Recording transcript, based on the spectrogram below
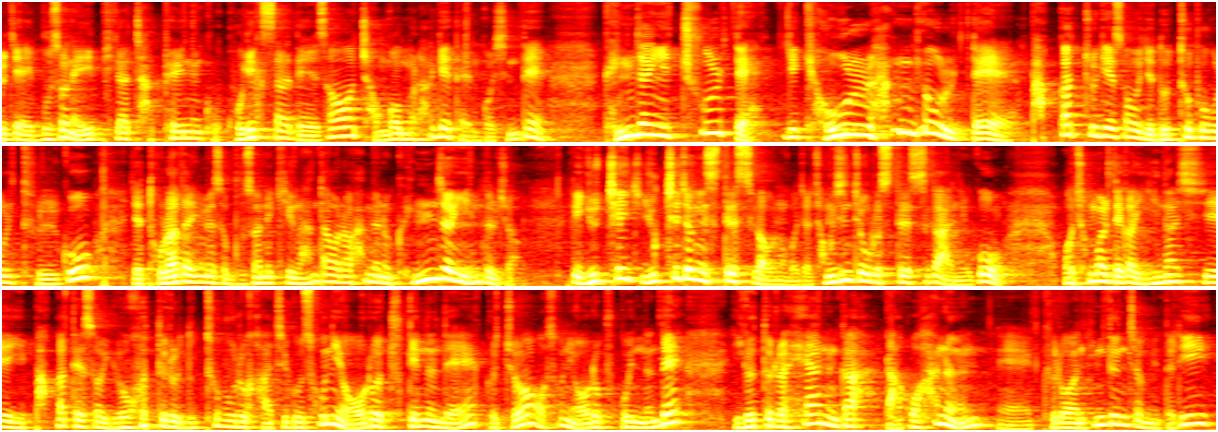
이제 무선 AP가 잡혀 있는 그 고객사에 대해서 점검을 하게 되는 것인데 굉장히 추울 때 이게 겨울 한겨울 때 바깥쪽에서 이제 노트북을 들고 이제 돌아다니면서 무선 해킹을 한다고 하면은 굉장히 힘들죠. 유체, 육체적인 스트레스가 오는 거죠. 정신적으로 스트레스가 아니고, 어, 정말 내가 이 날씨에 이 바깥에서 이것들을 노트북으로 가지고 손이 얼어 죽겠는데, 그렇죠? 손이 얼어 붙고 있는데, 이것들을 해야 하는가? 라고 하는, 예, 그런 힘든 점들이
